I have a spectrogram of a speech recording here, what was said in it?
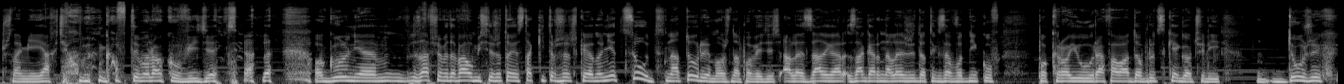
przynajmniej ja chciałbym go w tym roku widzieć, ale ogólnie zawsze wydawało mi się, że to jest taki troszeczkę, no nie cud natury można powiedzieć, ale Zagar, Zagar należy do tych zawodników pokroju Rafała Dobruckiego, czyli dużych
